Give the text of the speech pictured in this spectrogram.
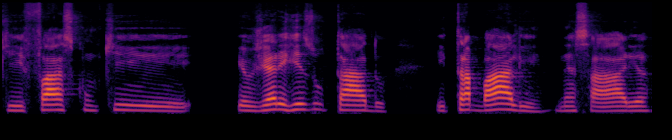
que faz com que eu gere resultado e trabalhe nessa área?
